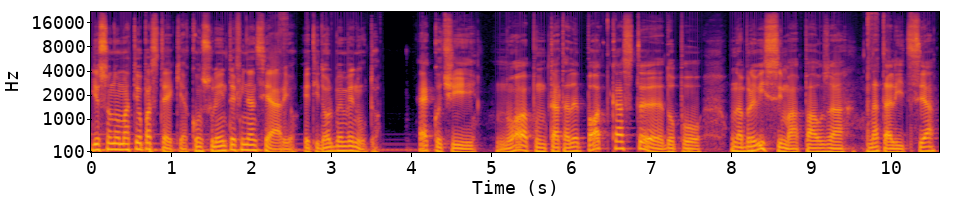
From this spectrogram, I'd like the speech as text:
Io sono Matteo Pastecchia, consulente finanziario e ti do il benvenuto. Eccoci, nuova puntata del podcast dopo una brevissima pausa natalizia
